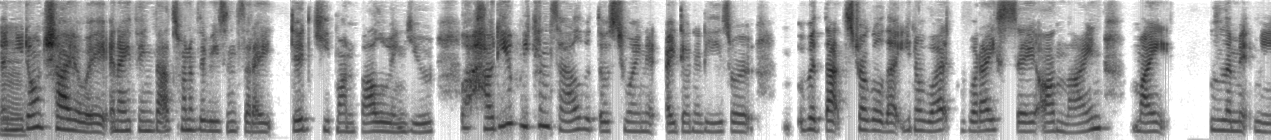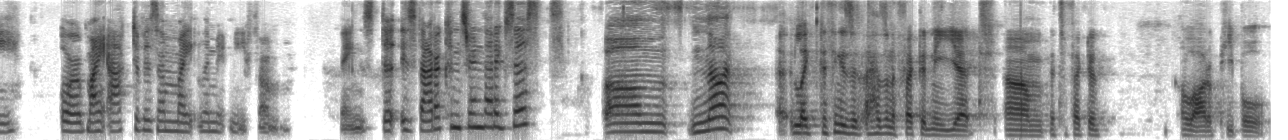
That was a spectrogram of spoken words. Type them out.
and mm. you don't shy away. And I think that's one of the reasons that I did keep on following you. How do you reconcile with those two identities or with that struggle that, you know what, what I say online might limit me or my activism might limit me from things? Is that a concern that exists? Um, not like the thing is, it hasn't affected me yet. Um, it's affected a lot of people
